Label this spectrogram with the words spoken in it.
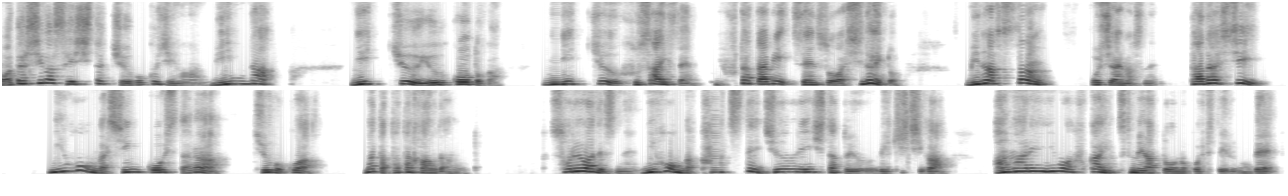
私が接した中国人はみんな日中友好とか日中不再戦、再び戦争はしないと皆さんおっしゃいますね。ただし、日本が侵攻したら中国はまた戦うだろうと。それはですね、日本がかつて蹂躙したという歴史があまりにも深い爪痕を残しているので、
